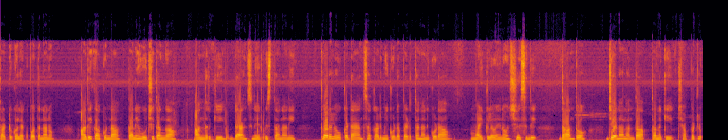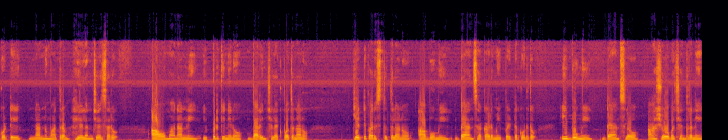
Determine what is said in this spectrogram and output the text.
తట్టుకోలేకపోతున్నాను. అది కాకుండా తనే ఉచితంగా అందరికీ డ్యాన్స్ నేర్పిస్తానని త్వరలో ఒక డ్యాన్స్ అకాడమీ కూడా పెడతానని కూడా మైక్లో అనౌన్స్ చేసింది. దాంతో జనాలంతా తనకి చప్పట్లు కొట్టి నన్ను మాత్రం హేళన చేశారు. ఆ అవమానాన్ని ఇప్పటికీ నేను భరించలేకపోతున్నాను. ఎట్టి పరిస్థితులను ఆ భూమి డ్యాన్స్ అకాడమీ పెట్టకూడదు. ఈ భూమి డ్యాన్స్లో ఆ శోభచంద్రని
